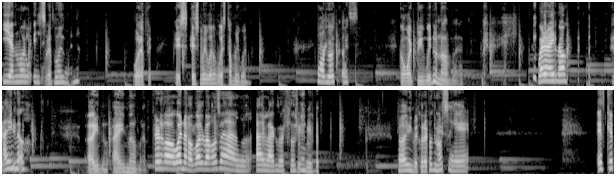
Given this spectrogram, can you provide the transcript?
Y es muy, y es muy bueno. Bueno, ¿Es, ¿Es muy bueno o está muy bueno? Las. Como el pingüino, no. man. Bueno, ahí no. Ahí no. Ay, no. Ay, no, man. Pero bueno, volvamos al actor. pues, bien. Ay, mejor Pues no actriz. sé. Es que,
